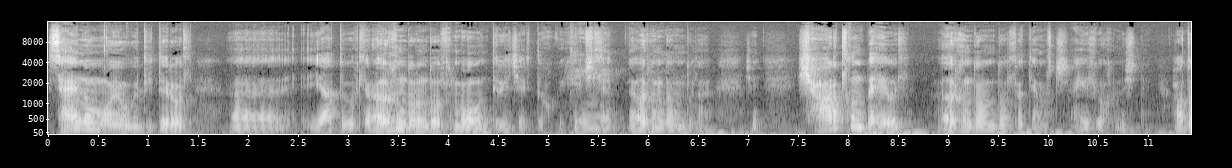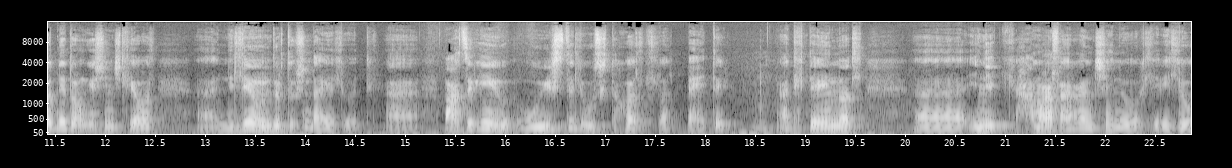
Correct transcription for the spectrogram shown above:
сайн уу муу юу гэдэг дээр бол яадаг вэ гэхээр ойрхон дурандуулах муу өнтер гэж ярьдаг хөөе хөвчлэн. Ойрхон дурандуул. Шинэ шаардлага нь байвал ойрхон дурандуулахад ямар ч аюулгүй байх нь шүү дээ. Ходоодны дурангийн шинжилгээ бол нэлээд өндөр түвшинд аюулгүй байдаг. Баг зэргийн эрсдэл үүсэх тохиолдол бол байдаг. Тэгвэл энэ бол энийг хамгаалах арга нь жишээ нь юу гэхээр илүү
